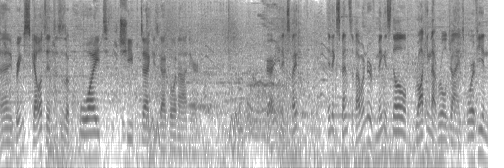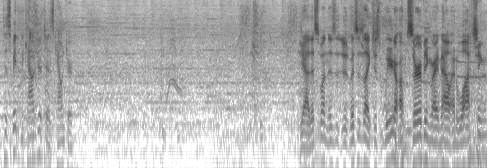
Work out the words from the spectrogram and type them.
And he brings skeletons. This is a quite cheap deck he's got going on here. Very inexpe- inexpensive. I wonder if Ming is still rocking that Royal Giant or if he anticipated the counter to his counter. Yeah, this one this is this is like just we are observing right now and watching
